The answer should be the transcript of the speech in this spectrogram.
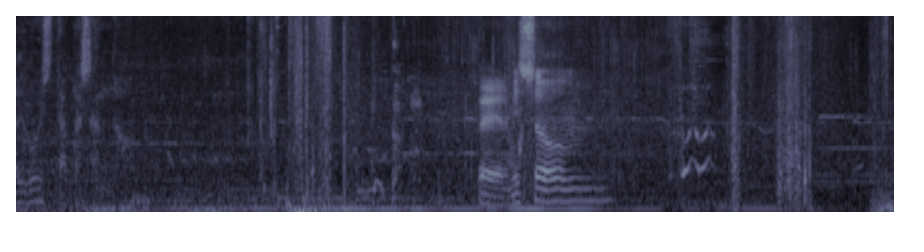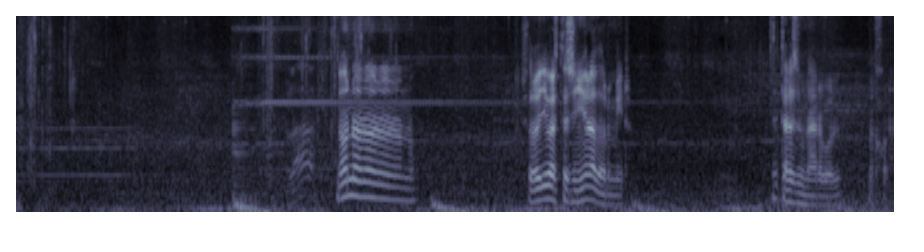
Algo está pasando. Permiso. No, no, no, no, no. Solo lleva a este señor a dormir. Detrás de un árbol, mejor.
